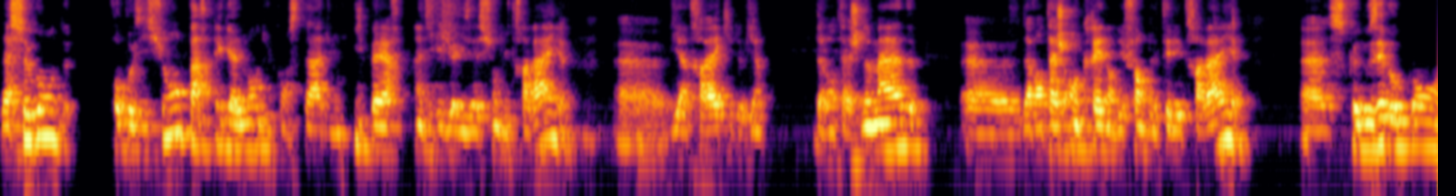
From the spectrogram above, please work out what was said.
La seconde proposition part également du constat d'une hyper-individualisation du travail, euh, via un travail qui devient davantage nomade, euh, davantage ancré dans des formes de télétravail. Euh, ce que nous évoquons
